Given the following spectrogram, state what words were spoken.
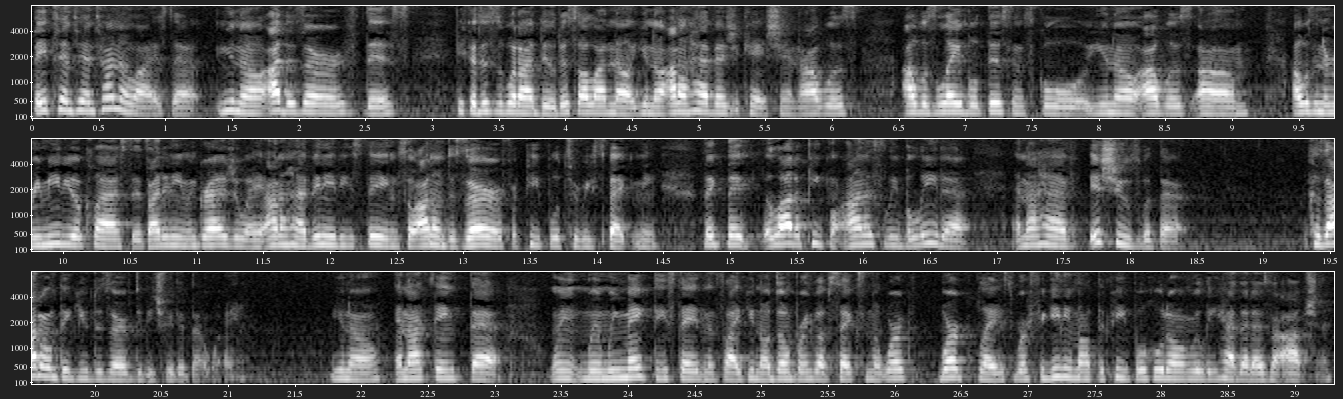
they tend to internalize that. You know, I deserve this because this is what I do. This is all I know. You know, I don't have education. I was I was labeled this in school. You know, I was um, I was in the remedial classes. I didn't even graduate. I don't have any of these things, so I don't deserve for people to respect me. Like they, a lot of people honestly believe that, and I have issues with that because I don't think you deserve to be treated that way. You know, and I think that when when we make these statements like you know don't bring up sex in the work workplace, we're forgetting about the people who don't really have that as an option.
